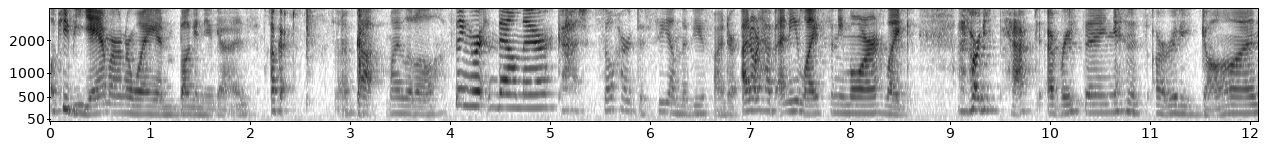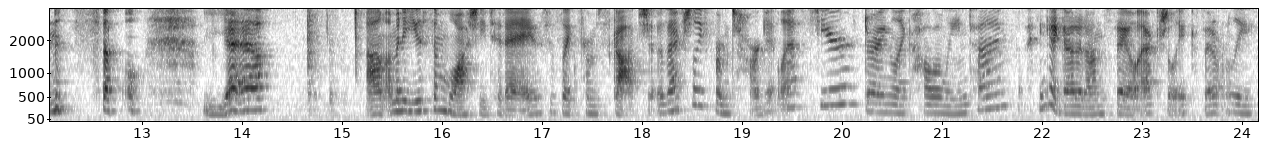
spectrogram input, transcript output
I'll keep yammering away and bugging you guys. Okay, so I've got my little thing written down there. Gosh, it's so hard to see on the viewfinder. I don't have any lights anymore. Like, I've already packed everything and it's already gone. So, yeah. Um, I'm gonna use some washi today. This is like from Scotch. It was actually from Target last year during like Halloween time. I think I got it on sale actually because I don't really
